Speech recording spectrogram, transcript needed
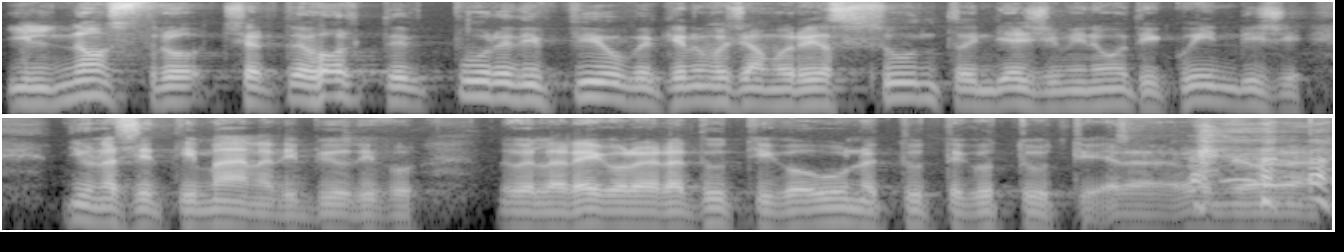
il nostro certe volte pure di più perché noi facciamo riassunto in 10 minuti, 15 di una settimana di Beautiful, dove la regola era tutti con uno e tutte con tutti, era era-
